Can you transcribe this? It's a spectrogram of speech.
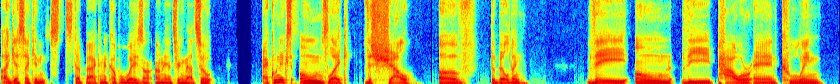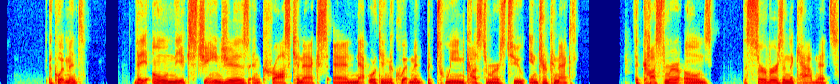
I guess I can step back in a couple ways on, on answering that. So Equinix owns like the shell of the building. They own the power and cooling equipment. They own the exchanges and cross connects and networking equipment between customers to interconnect. The customer owns the servers and the cabinets,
